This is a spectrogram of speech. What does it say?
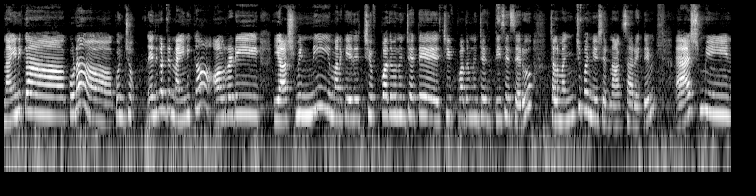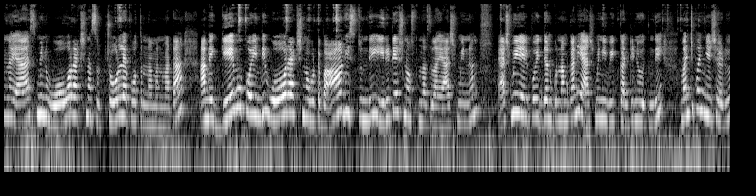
నైనిక కూడా కొంచెం ఎందుకంటే నైనిక ఆల్రెడీ ఈ యాష్మిన్ని మనకి ఏదైతే చీఫ్ పదవి నుంచి అయితే చీఫ్ పదవి నుంచి అయితే తీసేశారు. చాలా మంచి పని చేశారు నాకు సార్ అయితే. యాస్మిన్ యాస్మిన్ ఓవర్ యాక్షన్ అసలు చూడలేకపోతున్నాం అనమాట ఆమె గేమ్ పోయింది ఓవర్ యాక్షన్ ఒకటి బాగా ఇస్తుంది ఇరిటేషన్ వస్తుంది అసలు ఆ యాస్మిన్ యాస్మిన్ వెళ్ళిపోయిద్ది అనుకున్నాం కానీ యాస్మిన్ ఈ వీక్ కంటిన్యూ అవుతుంది. మంచి పని చేశాడు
